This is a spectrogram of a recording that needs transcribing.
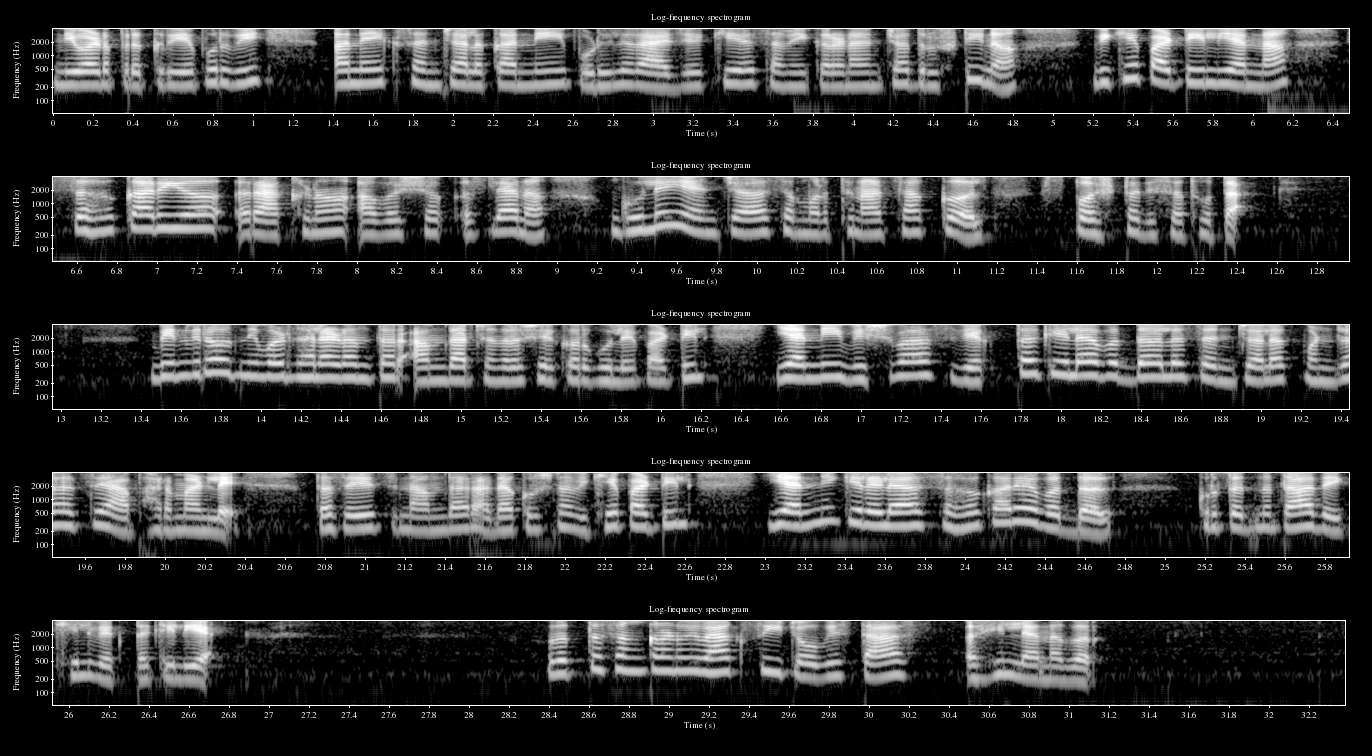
निवड प्रक्रियेपूर्वी अनेक संचालकांनी पुढील राजकीय समीकरणांच्या दृष्टीनं विखे पाटील यांना सहकार्य राखणं आवश्यक असल्यानं घुले यांच्या समर्थनाचा कल स्पष्ट दिसत होता. बिनविरोध निवड झाल्यानंतर आमदार चंद्रशेखर घुले पाटील यांनी विश्वास व्यक्त केल्याबद्दल संचालक मंडळाचे आभार मानले. तसेच नामदार राधाकृष्ण विखे पाटील यांनी केलेल्या सहकार्याबद्दल कृतज्ञता देखील व्यक्त केली आहे. वृत्तसंकलन विभाग सी चोवीस तास अहिल्यानगर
